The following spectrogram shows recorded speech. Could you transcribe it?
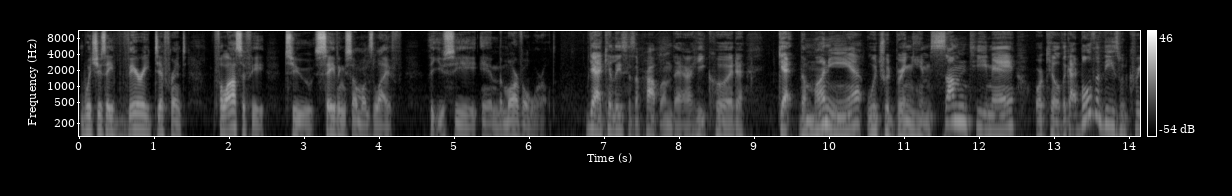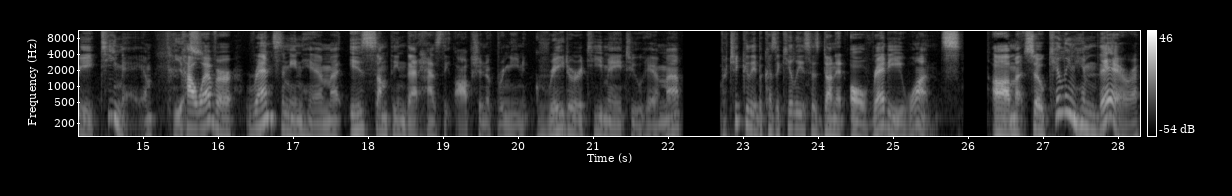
which is a very different philosophy to saving someone's life that you see in the Marvel world. Yeah, Achilles has a problem there. He could get the money, which would bring him some time, or kill the guy. Both of these would create time. Yes. However, ransoming him is something that has the option of bringing greater time to him, particularly because Achilles has done it already once. Um, so killing him there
